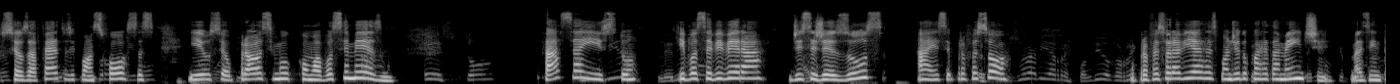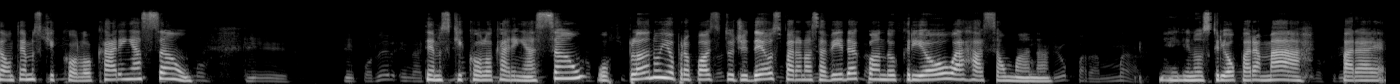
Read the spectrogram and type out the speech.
seus afetos e com as forças, e o seu próximo como a você mesmo. Faça isto e você viverá, disse Jesus a esse professor. O professor havia respondido corretamente, mas então temos que colocar em ação. Temos que colocar em ação o plano e o propósito de Deus para a nossa vida quando criou a raça humana. Ele nos criou para amar, para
